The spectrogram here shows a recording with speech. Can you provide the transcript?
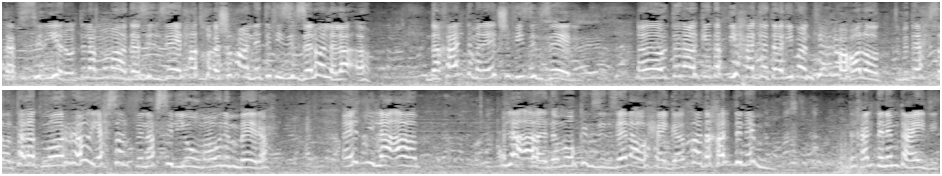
بتاعت السرير. قلت لها ماما ده زلزال هدخل أشوف على النت في زلزال ولا لأ؟ دخلت ما لقيتش فيه زلزال. آه، قلت لها كده في حاجة تقريبا في حاجة غلط بتحصل. ثلاث مرة يحصل في نفس اليوم أول امبارح. قالت لي لأ لا ده ممكن زلزال أو حاجة. فدخلت نمت. دخلت نمت عادي.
